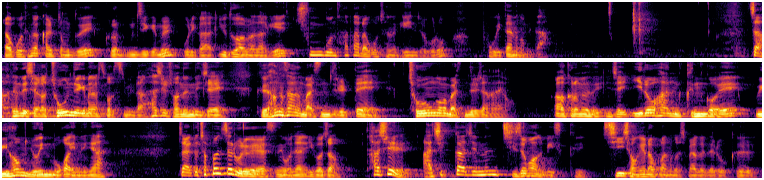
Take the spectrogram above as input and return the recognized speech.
라고 생각할 정도의 그런 움직임을 우리가 유도할 만하게 충분하다라고 저는 개인적으로 보고 있다는 겁니다. 자, 근데 제가 좋은 얘기만 할 수 없습니다. 사실 저는 이제 그 항상 말씀드릴 때 좋은 것만 말씀드리지 않아요. 아, 그러면 이제 이러한 근거에 위험 요인 뭐가 있느냐? 자, 일단 첫 번째로 우리가 게 뭐냐? 이거죠. 사실 아직까지는 지정학 리스크, 지정해라고 하는 것이 말 그대로 그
